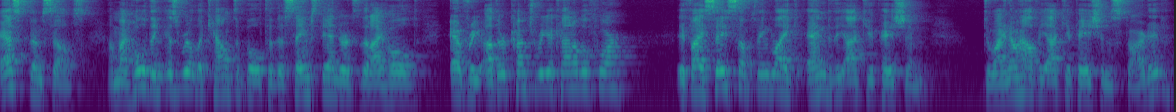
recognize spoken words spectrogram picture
Ask themselves, am I holding Israel accountable to the same standards that I hold every other country accountable for? If I say something like end the occupation, do I know how the occupation started?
